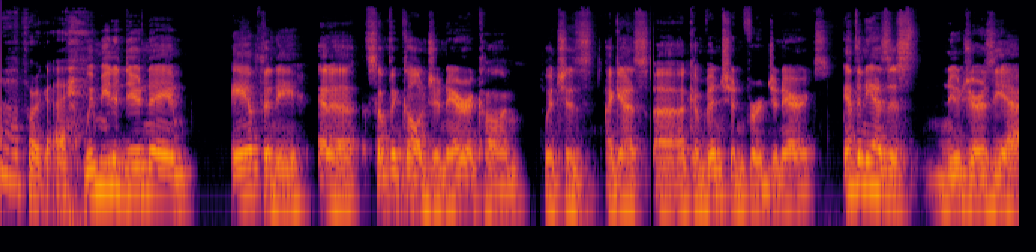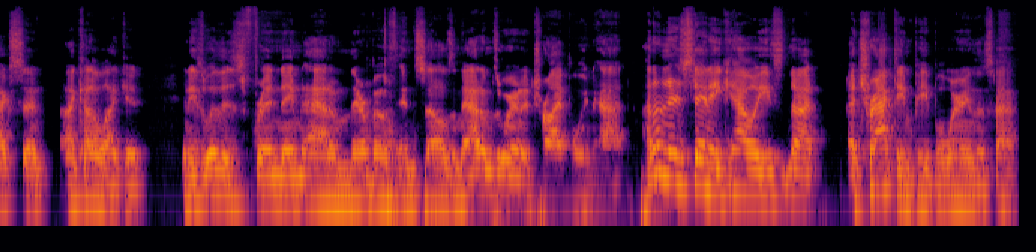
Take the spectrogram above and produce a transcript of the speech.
Oh, poor guy. We meet a dude named Anthony at a something called Genericon, which is, I guess, uh, a convention for generics. Anthony has this New Jersey accent. I kind of like it. And he's with his friend named Adam. They're both incels, and Adam's wearing a tri-point hat. I don't understand how he's not attracting people wearing this hat.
